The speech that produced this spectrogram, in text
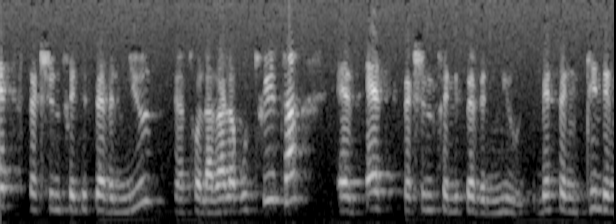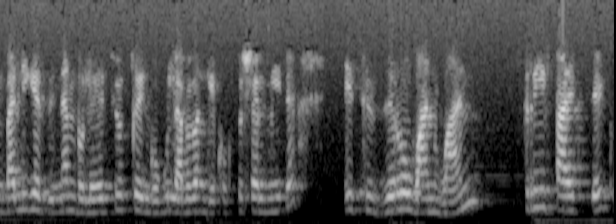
at section 27 news siyatholakala ku-twitter. As at section 27 news. Bese ngiphinde ngibanikeze inombolo yethu yocingo kulabo abangekho ku-social media. Ithi 011 356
